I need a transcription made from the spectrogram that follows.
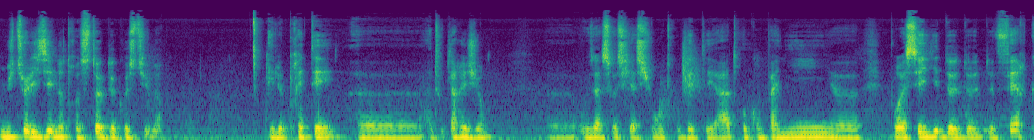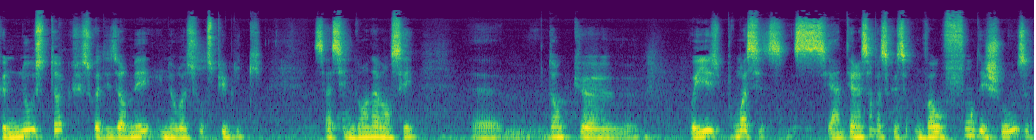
mutualiser notre stock de costumes et le prêter euh, à toute la région, euh, aux associations, aux troupes des théâtres, aux compagnies, euh, pour essayer de, de- de faire que nos stocks soient désormais une ressource publique. Ça, c'est une grande avancée. Donc, vous voyez, pour moi, c'est- intéressant parce que c'est- on va au fond des choses.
